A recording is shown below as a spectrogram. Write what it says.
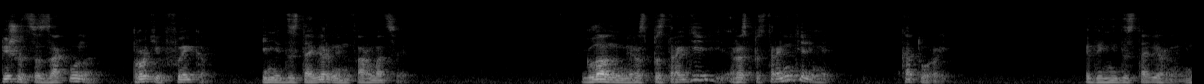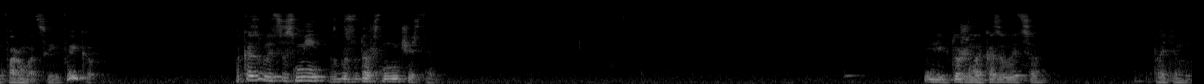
пишутся законы против фейков и недостоверной информации. Главными распространителями которой этой недостоверной информации и фейков оказывается СМИ с государственным участием. И кто же наказывается по этим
